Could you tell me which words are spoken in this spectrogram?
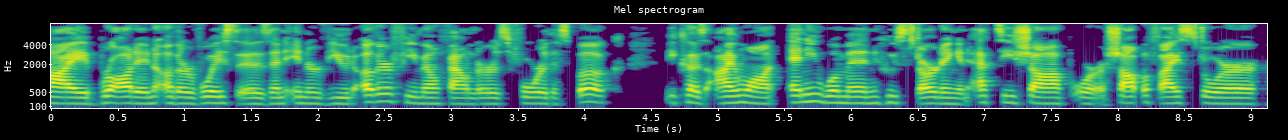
I brought in other voices and interviewed other female founders for this book because I want any woman who's starting an Etsy shop or a Shopify store,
